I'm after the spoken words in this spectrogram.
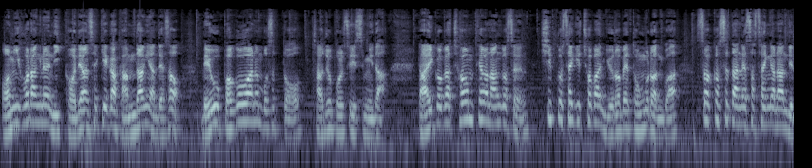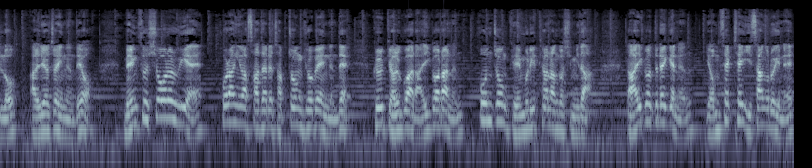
어미 호랑이는 이 거대한 새끼가 감당이 안 돼서 매우 버거워하는 모습도 자주 볼 수 있습니다. 라이거가 처음 태어난 것은 19세기 초반 유럽의 동물원과 서커스단에서 생겨난 일로 알려져 있는데요. 맹수 쇼를 위해 호랑이와 사자를 잡종 교배했는데 그 결과 라이거라는 혼종 괴물이 태어난 것입니다. 라이거들에게는 염색체 이상으로 인해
